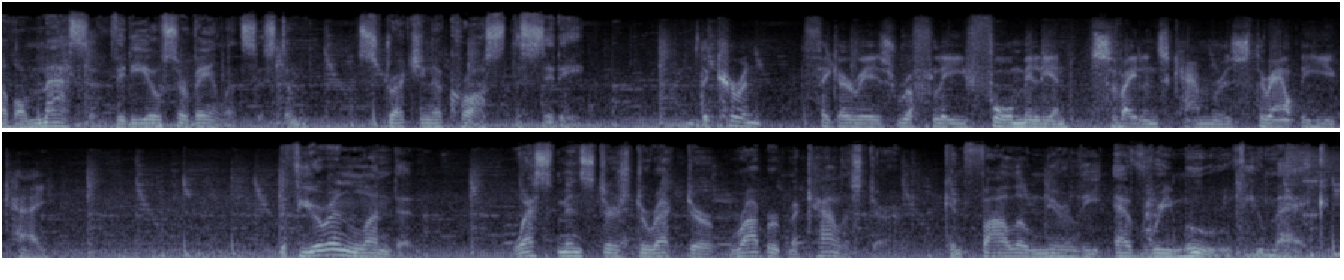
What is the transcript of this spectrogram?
of a massive video surveillance system stretching across the city. The current figure is roughly 4 million surveillance cameras throughout the UK. If you're in London, Westminster's director Robert McAllister can follow nearly every move you make.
